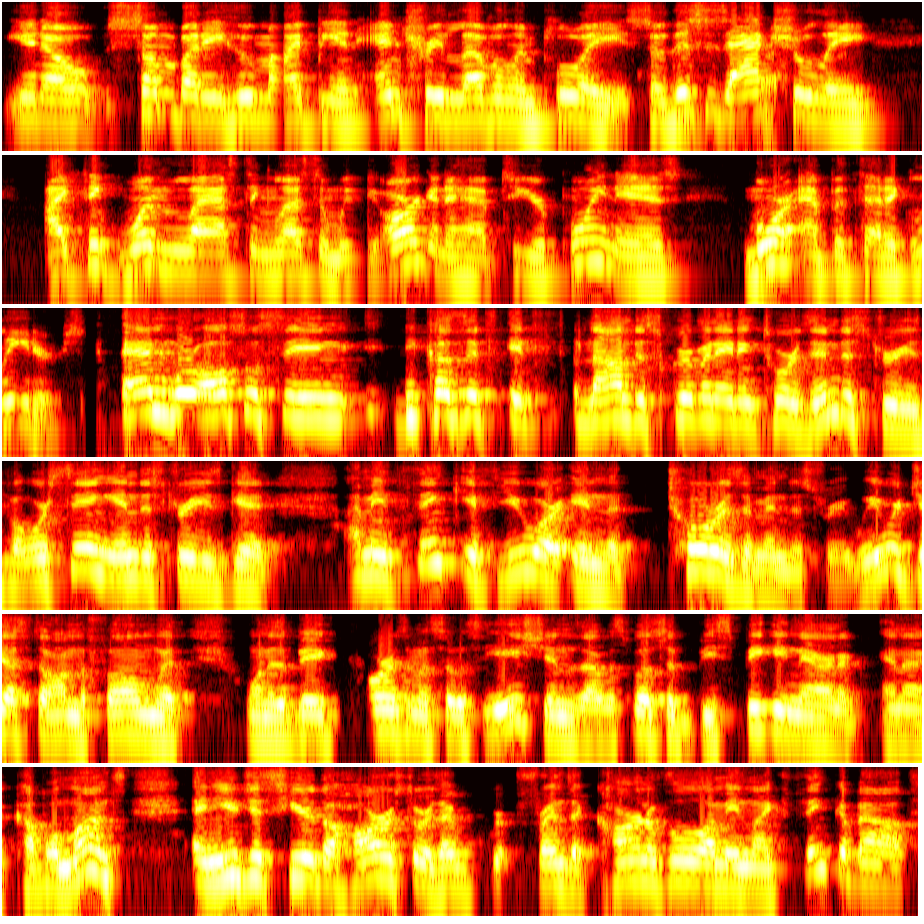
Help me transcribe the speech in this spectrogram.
you know, somebody who might be an entry level employee. So this is actually I think one lasting lesson we are going to have to your point is more empathetic leaders. And we're also seeing because it's it's non-discriminating towards industries, but we're seeing industries get I mean, think if you are in the tourism industry. We were just on the phone with one of the big tourism associations. I was supposed to be speaking there in a, in a couple months, and you just hear the horror stories. I have friends at Carnival. I mean, like, think about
